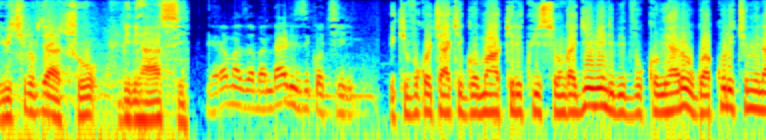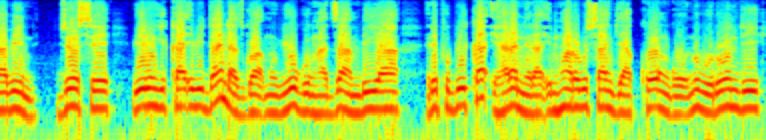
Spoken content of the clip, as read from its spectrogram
ibiciro byacu biri hasi gharama za bandari ziko chini ikivuko cya Kigoma kiri ku isonga ry'ibindi bivuko biharugwa kuri 14 byose birungika ibidandazwa mu bihugu nka Zambia Republika iharanira intwaro rusange ya Kongo n'u Burundi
